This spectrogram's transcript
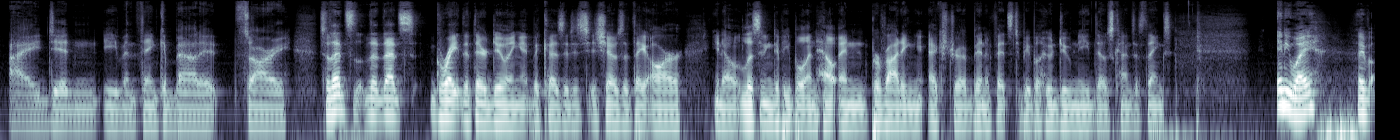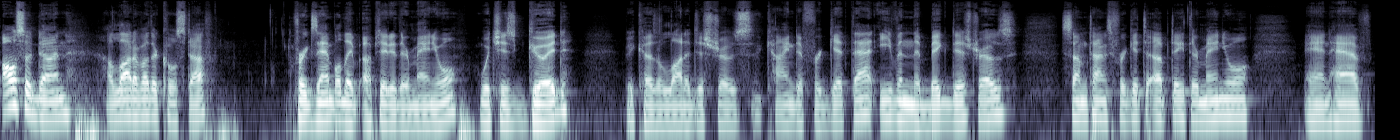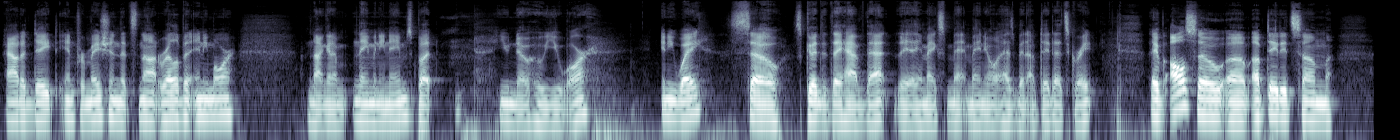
I didn't even think about it. Sorry. So that's that's great that they're doing it because it, is, it shows that they are, you know, listening to people and help and providing extra benefits to people who do need those kinds of things. Anyway, they've also done a lot of other cool stuff. For example, they've updated their manual, which is good because a lot of distros kind of forget that. Even the big distros sometimes forget to update their manual and have out of date information that's not relevant anymore. I'm not going to name any names, but you know who you are. Anyway, so it's good that they have that. The AMX manual has been updated. That's great. They've also uh, updated some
